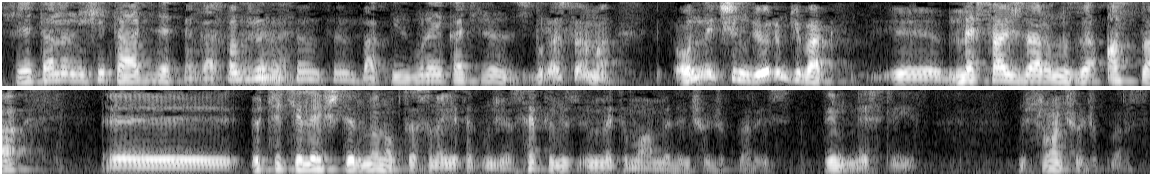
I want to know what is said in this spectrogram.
Şeytanın işi taciz etmek aslında Tabii değil canım, mi? tabii, tabii. Bak biz burayı kaçırıyoruz işte. Burası ama onun için diyorum ki bak e, mesajlarımızı asla e, ötekileştirme noktasına getirmeyeceğiz. Hepimiz ümmeti Muhammed'in çocuklarıyız. Değil mi? Nesliyiz. Müslüman çocuklarız.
